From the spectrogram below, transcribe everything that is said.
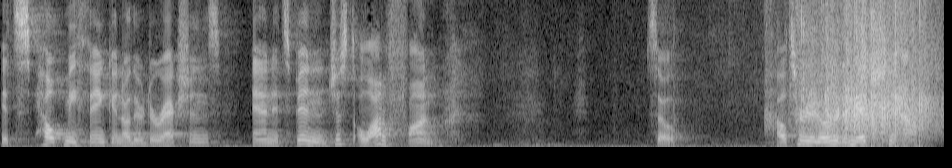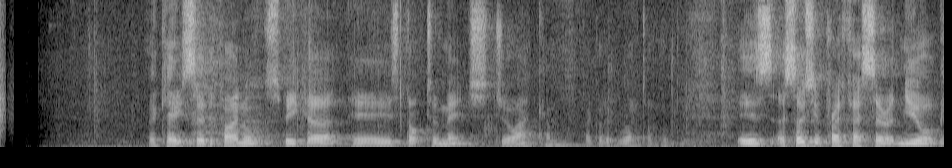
it's helped me think in other directions, and it's been just a lot of fun. So I'll turn it over to Mitch now. Okay, so the final speaker is Dr. Mitch Joachim, if I got it right, I hope, is Associate Professor at New York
